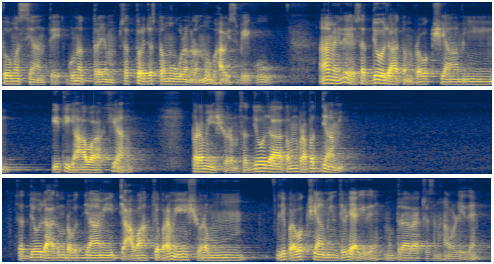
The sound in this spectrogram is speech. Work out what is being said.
ಸೋಮಸ್ಯಾಂತೆ, ಗುಣತ್ರಯಂ, ಸತ್ವರಜಸ್ತಮೋ ಗುಣಗಳನ್ನು ಭಾವಿಸಬೇಕು. ಆಮೇಲೆ ಸದ್ಯೋಜಾತಂ ಪ್ರವಕ್ಷ್ಯಾಮಿ ಇತಿ ಆವಾಹ್ಯ ಪರಮೇಶ್ವರಂ, ಸದ್ಯೋಜಾತಂ ಪ್ರಪದ್ಯಾಮಿ. ಸದ್ಯೋಜಾತಂ ಪ್ರಬದ್ಯಾಮಿ ಇತ್ಯಾವಾಕ್ಯ ಪರಮೇಶ್ವರಂ. ಇಲ್ಲಿ ಪ್ರವಕ್ಷ್ಯಾಮಿ ಅಂತೇಳಿ ಆಗಿದೆ. ಮುದ್ರಾ ರಾಕ್ಷಸನ ಹಾವಳಿ ಇದೆ.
